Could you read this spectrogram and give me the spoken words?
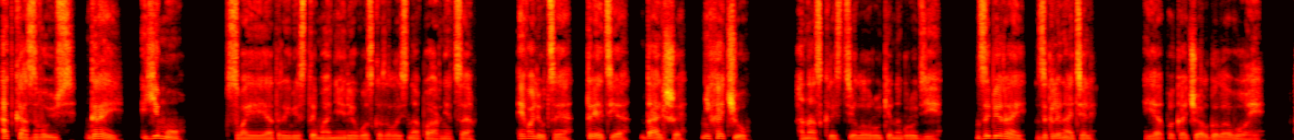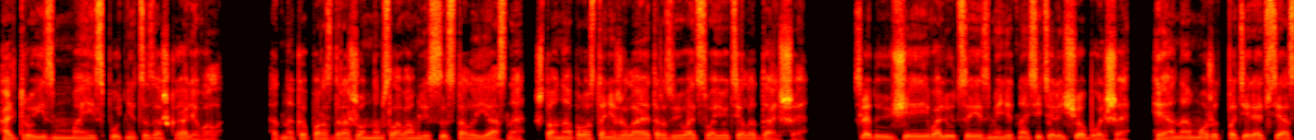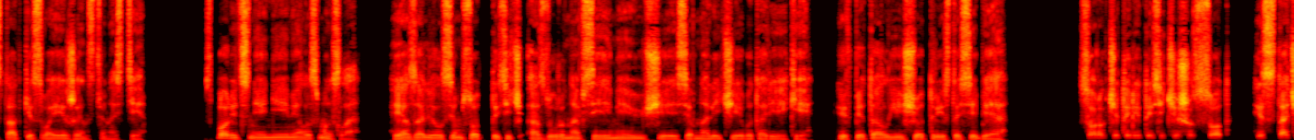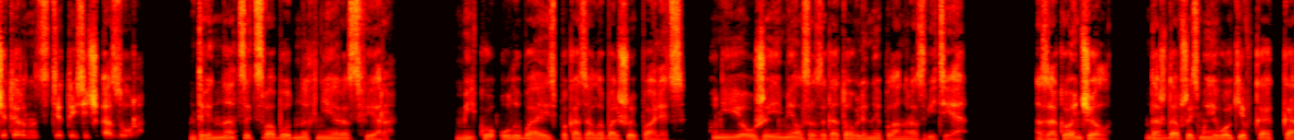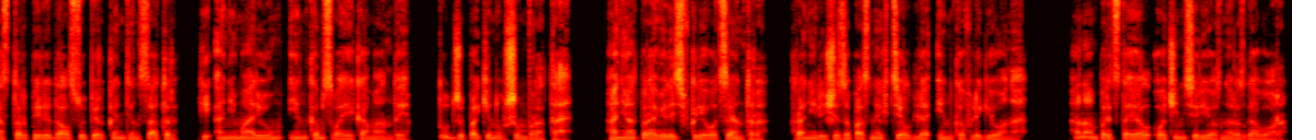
«Отказываюсь. Грей. Ему». В своей отрывистой манере высказалась напарница. «Эволюция. Третья. Дальше. Не хочу». Она скрестила руки на груди. «Забирай, заклинатель». Я покачал головой. Альтруизм моей спутницы зашкаливал. Однако по раздраженным словам лисы стало ясно, что она просто не желает развивать свое тело дальше. Следующая эволюция изменит носитель еще больше, и она может потерять все остатки своей женственности. Спорить с ней не имело смысла. Я залил 700 тысяч азур на все имеющиеся в наличии батарейки и впитал еще 300 себе. 44 600 из 114 тысяч азур. 12 свободных нейросфер. Мико, улыбаясь, показала большой палец. У нее уже имелся заготовленный план развития. «Закончил?» Дождавшись моего кивка, Кастер передал суперконденсатор и анимариум инкам своей команды, тут же покинувшим врата. Они отправились в криоцентр, хранилище запасных тел для инков Легиона. А нам предстоял очень серьезный разговор.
